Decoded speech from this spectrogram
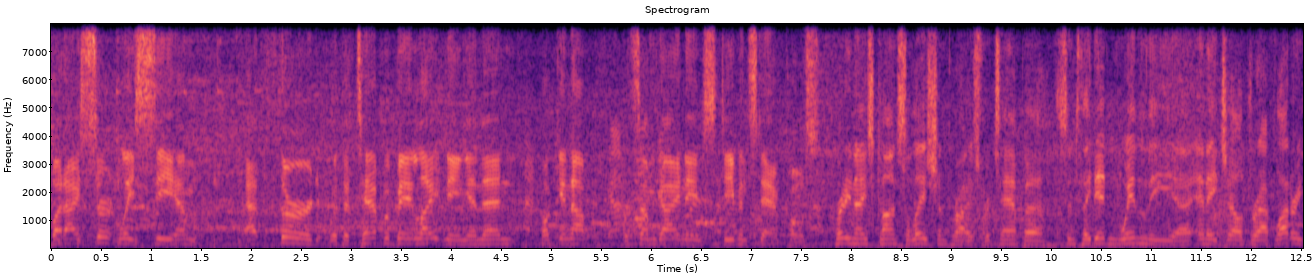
but I certainly see him at third with the Tampa Bay Lightning and then hooking up with some guy named Steven Stamkos. Pretty nice consolation prize for Tampa since they didn't win the uh, NHL draft lottery.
